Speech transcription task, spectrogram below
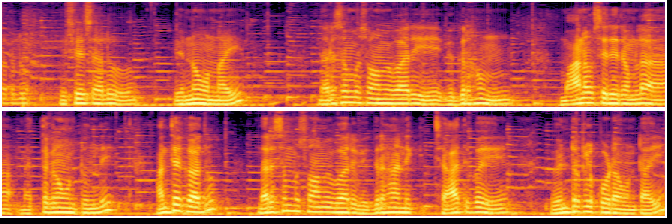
కథలు విశేషాలు ఎన్నో ఉన్నాయి. నరసింహస్వామి వారి విగ్రహం మానవ శరీరంలా మెత్తగా ఉంటుంది. అంతేకాదు నరసింహస్వామి వారి విగ్రహానికి ఛాతిపై వెంట్రుకలు కూడా ఉంటాయి.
